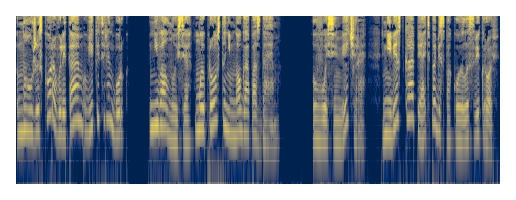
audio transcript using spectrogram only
но уже скоро вылетаем в Екатеринбург. Не волнуйся, мы просто немного опоздаем». В восемь вечера невестка опять побеспокоила свекровь.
